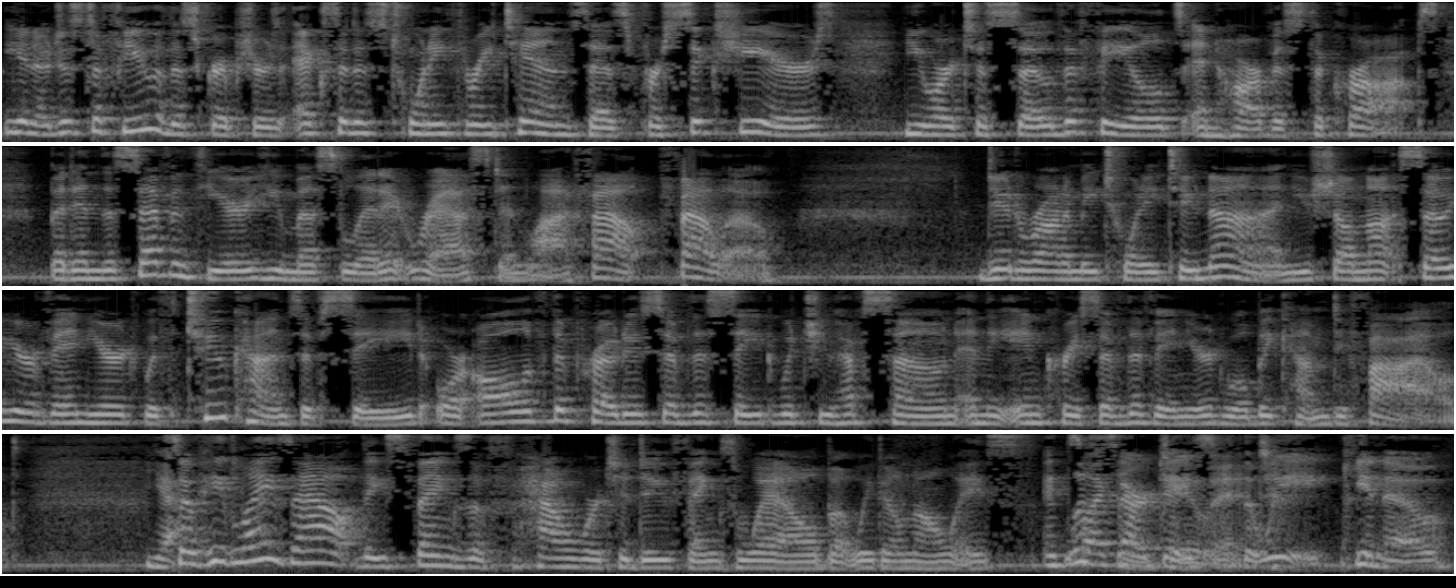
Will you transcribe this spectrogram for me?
you know, just a few of the scriptures. Exodus 23:10 says, "For 6 years you are to sow the fields and harvest the crops, but in the 7th year you must let it rest and lie fallow." Deuteronomy 22 9, you shall not sow your vineyard with two kinds of seed, or all of the produce of the seed which you have sown, and the increase of the vineyard will become defiled. Yeah. So he lays out these things of how we're to do things well, but we don't always. it's like our days of the week. You know,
